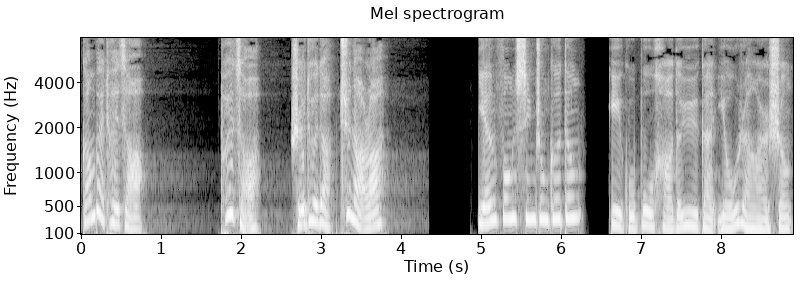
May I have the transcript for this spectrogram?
刚被推走。推走？谁推的？去哪儿了？严峰心中咯噔，一股不好的预感油然而生。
